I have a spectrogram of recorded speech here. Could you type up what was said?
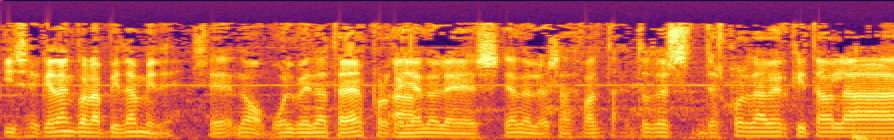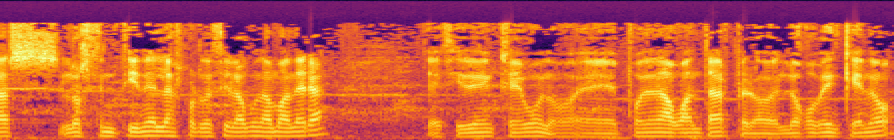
Y se quedan con la pirámide. Se- no, vuelven a traer porque Ah. ya no les ya no les hace falta. Entonces, después de haber quitado las los centinelas, por decirlo de alguna manera, deciden que bueno eh, pueden aguantar, pero luego ven que no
